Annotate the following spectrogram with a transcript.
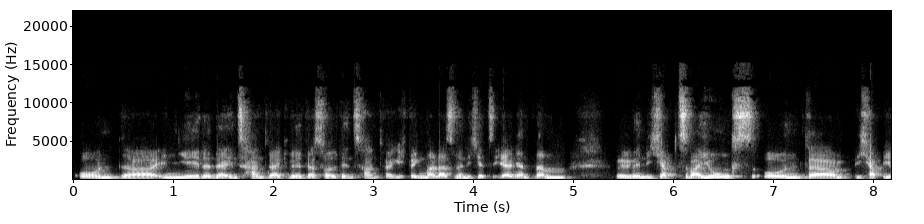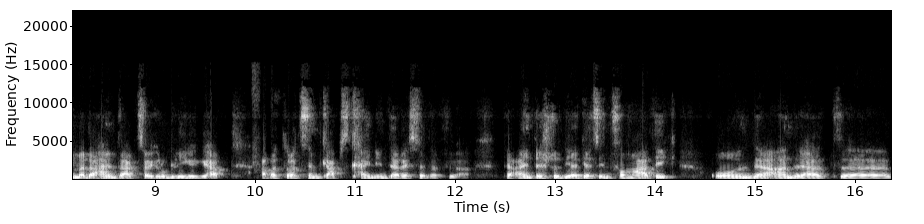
Und äh, in jeder, der ins Handwerk will, der sollte ins Handwerk. Ich denke mal, dass wenn ich jetzt irgendeinem, wenn ich habe zwei Jungs und äh, ich habe immer daheim Werkzeug rumliegen gehabt, aber trotzdem gab es kein Interesse dafür. Der eine studiert jetzt Informatik und der andere hat äh,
